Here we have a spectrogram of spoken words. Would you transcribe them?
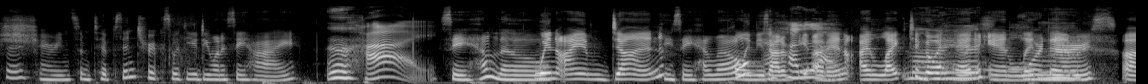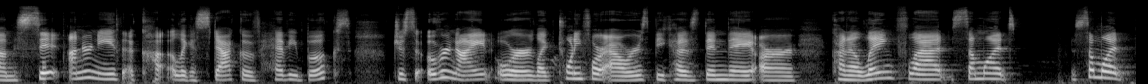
sharing some tips and tricks with you. Do you want to say hi? Uh, hi. Say hello. When I am done, Can you say hello? pulling these out of the oven, I like to go ahead and let More them um, sit underneath a cu- like a stack of heavy books just overnight or like 24 hours because then they are kind of laying flat, somewhat somewhat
